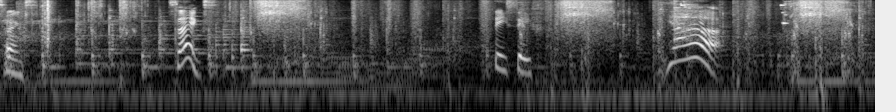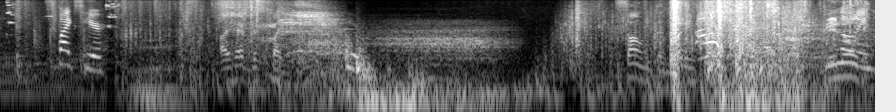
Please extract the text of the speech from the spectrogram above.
Thanks. Thanks. Stay safe. Yeah. Spike's here. I have the spike. Found them. Ah! Reloading.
